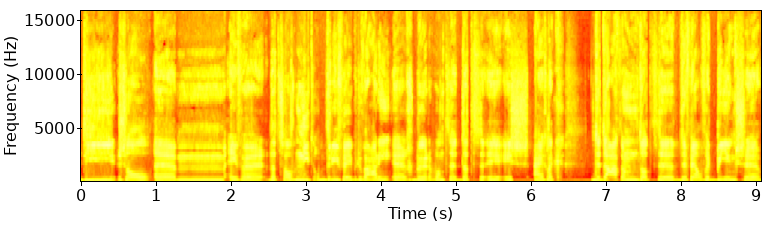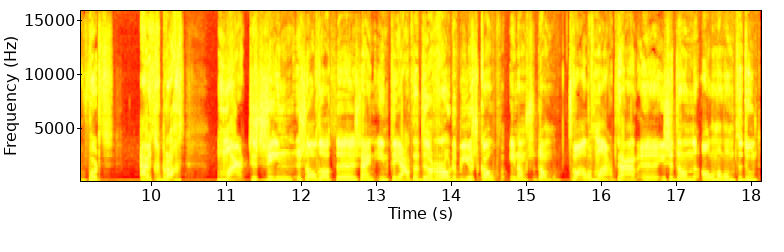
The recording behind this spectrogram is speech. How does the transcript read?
die zal ehm, even, dat zal niet op 3 februari eh, gebeuren, want eh, dat eh, is eigenlijk de datum dat de Velvet Beings wordt uitgebracht. Maar te zien zal dat zijn in Theater de Rode Bioscoop in Amsterdam op 12 maart. Daar is het dan allemaal om te doen.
